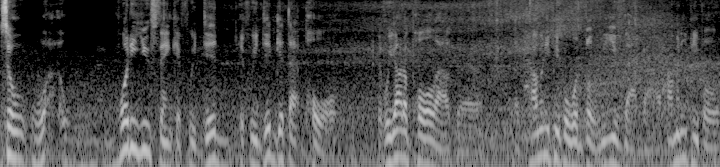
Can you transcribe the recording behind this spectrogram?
So, what do you think if we did if we did get that poll, if we got a poll out there, like how many people would believe that guy? How many people,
